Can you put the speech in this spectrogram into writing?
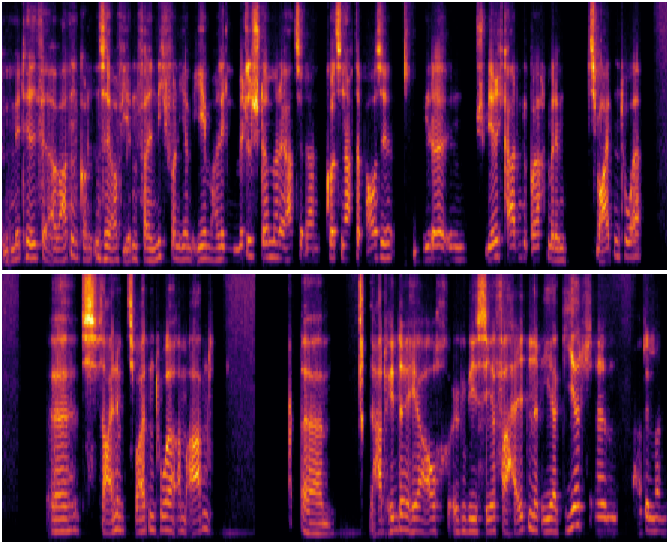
Mithilfe erwarten konnten sie auf jeden Fall nicht von ihrem ehemaligen Mittelstürmer. Der hat sie dann kurz nach der Pause wieder in Schwierigkeiten gebracht mit dem zweiten Tor äh, seinem zweiten Tor am Abend. Ähm, hat hinterher auch irgendwie sehr verhalten reagiert. Ähm, hatte man,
